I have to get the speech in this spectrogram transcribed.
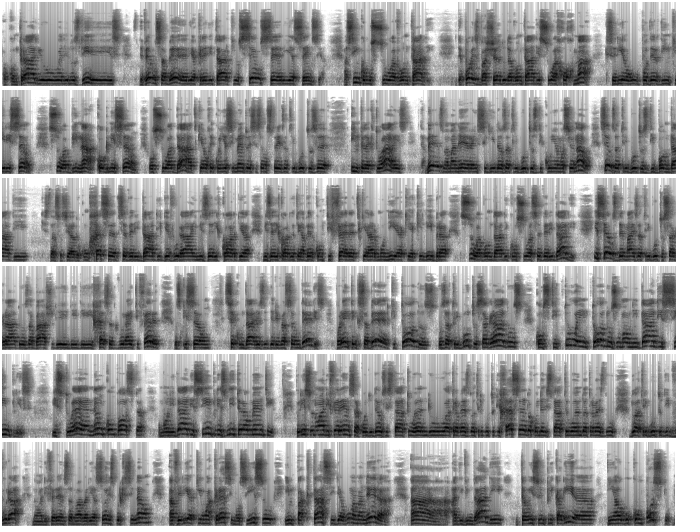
Ao contrário, ele nos diz Devemos saber e acreditar que o seu ser e essência, assim como sua vontade, depois baixando da vontade sua chokhmah, que seria o poder de inquirição, sua biná, cognição, ou sua dat, que é o reconhecimento, esses são os três atributos uh, intelectuais, da mesma maneira, em seguida, os atributos de cunho emocional, seus atributos de bondade, que está associado com chesed, severidade, gevurah e misericórdia. Misericórdia tem a ver com tiferet, que é a harmonia que equilibra sua bondade com sua severidade. E seus demais atributos sagrados abaixo de, de, de chesed, gevurah e tiferet, os que são secundários de derivação deles. Porém, tem que saber que todos os atributos sagrados constituem todos uma unidade simples, isto é, não composta, uma unidade simples, literalmente. Por isso não há diferença quando Deus está atuando através do atributo de Chesed ou quando Ele está atuando através do, do atributo de Gvurah. Não há diferença, não há variações, porque senão haveria aqui um acréscimo. Se isso impactasse de alguma maneira a, a divindade, então isso implicaria em algo composto.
